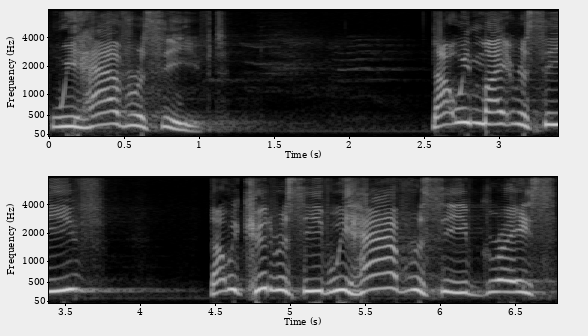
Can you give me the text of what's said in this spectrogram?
we have received. Not we might receive, Not we could receive, we have received grace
